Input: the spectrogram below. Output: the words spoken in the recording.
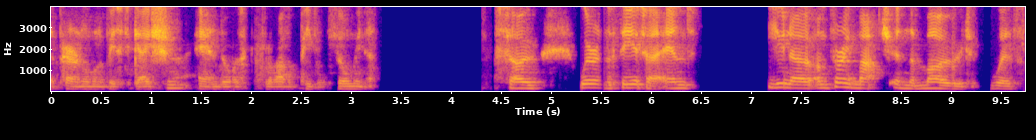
the paranormal investigation, and there was a couple of other people filming it. So we're in the theatre, and you know, I'm very much in the mode with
